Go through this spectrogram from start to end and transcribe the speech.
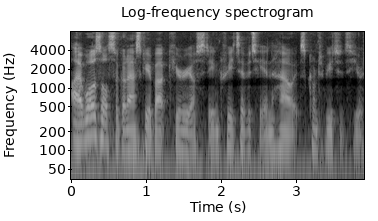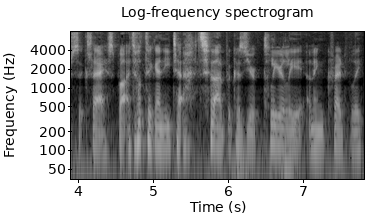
I was also going to ask you about curiosity and creativity and how it's contributed to your success, but I don't think I need to answer that because you're clearly an incredibly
